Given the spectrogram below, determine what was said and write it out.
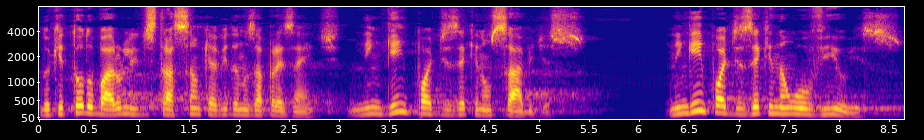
do que todo o barulho e distração que a vida nos apresente. Ninguém pode dizer que não sabe disso. Ninguém pode dizer que não ouviu isso.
